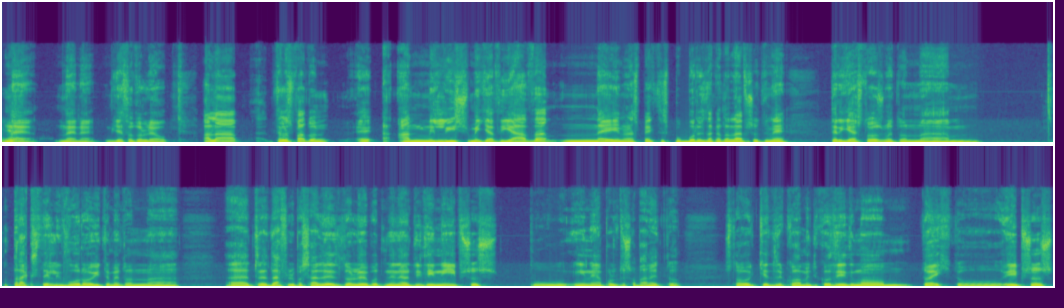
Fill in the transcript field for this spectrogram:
Ναι, ναι, ναι, γι' αυτό το λέω. Αλλά τέλος πάντων, ε, αν μιλήσουμε για διάδα, ναι, είναι ένας παίκτης που μπορείς να καταλάβεις ότι είναι ταιριαστός με τον α, Πράξη Τελιβούρο είτε με τον α, α, Τρεντάφυλλο Πασαρέλη. Το λέω υπό την έννοια ότι δίνει ύψος, που είναι απολύτως απαραίτητο στο κεντρικό αμυντικό δίδυμο, το έχει το ύψος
